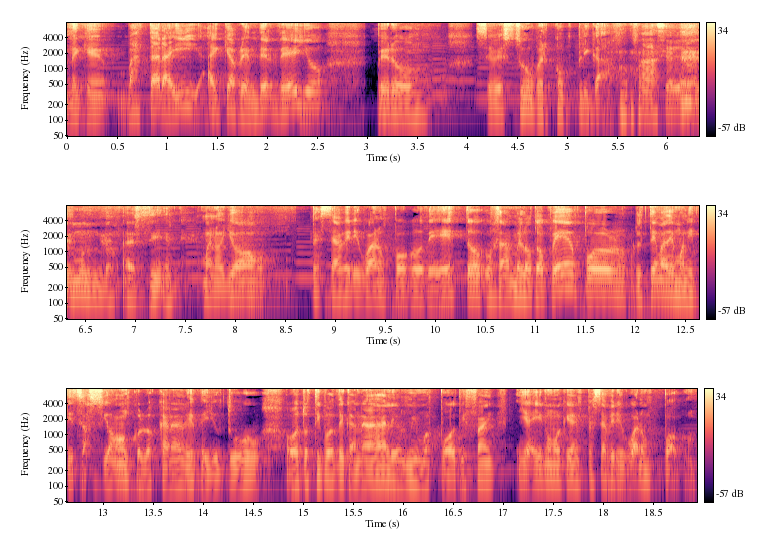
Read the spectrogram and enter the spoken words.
De que va a estar ahí, hay que aprender de ello, pero se ve súper complicado. Hacia allá va el mundo. Así. Bueno, yo empecé a averiguar un poco de esto, o sea, me lo topé por el tema de monetización con los canales de YouTube, otros tipos de canales, el mismo Spotify, y ahí como que empecé a averiguar un poco.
